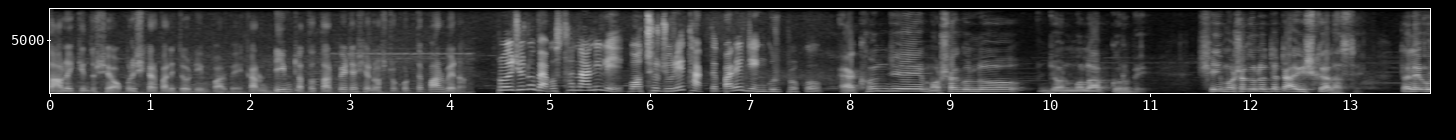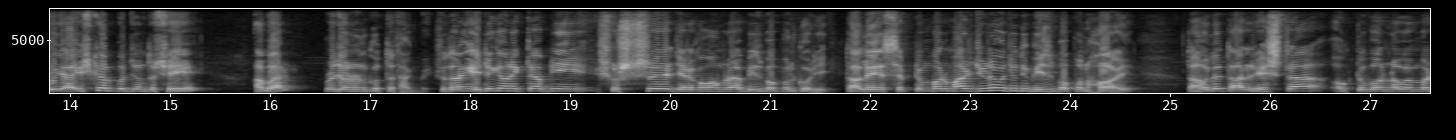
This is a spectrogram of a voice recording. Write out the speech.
তাহলে কিন্তু সে অপরিষ্কার পানিতেও ডিম পারবে। কারণ ডিমটা তো তার পেটে সে নষ্ট করতে পারবে না। প্রয়োজনীয় ব্যবস্থা না নিলে বছর জুড়ে থাকতে পারে ডেঙ্গুর প্রকোপ। এখন যে মশাগুলো জন্মলাভ করবে, সেই মশাগুলো তো একটা আয়ুষ্কাল আছে। তাহলে ওই আয়ুষ্কাল পর্যন্ত সে আবার প্রজনন করতে থাকবে। সুতরাং এটাকে অনেকটা আপনি শস্যে যেরকম আমরা বীজ বপন করি, তাহলে সেপ্টেম্বর মাস জুড়েও যদি বীজ বপন হয়, তাহলে তার রেসটা অক্টোবর, নভেম্বর,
